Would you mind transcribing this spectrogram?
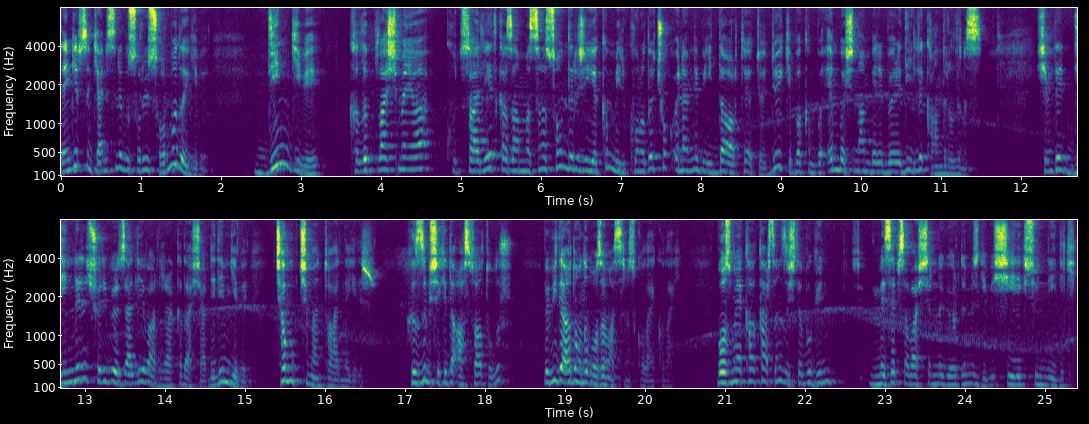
Dan Gibson kendisine bu soruyu sormadığı gibi din gibi kalıplaşmaya, kutsaliyet kazanmasına son derece yakın bir konuda çok önemli bir iddia ortaya atıyor. Diyor ki bakın bu en başından beri böyle değil de kandırıldınız. Şimdi dinlerin şöyle bir özelliği vardır arkadaşlar. Dediğim gibi çabuk çimento haline gelir. Hızlı bir şekilde asfalt olur ve bir daha da onu bozamazsınız kolay kolay. Bozmaya kalkarsanız işte bugün mezhep savaşlarında gördüğümüz gibi Şiilik, Sünnilik,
